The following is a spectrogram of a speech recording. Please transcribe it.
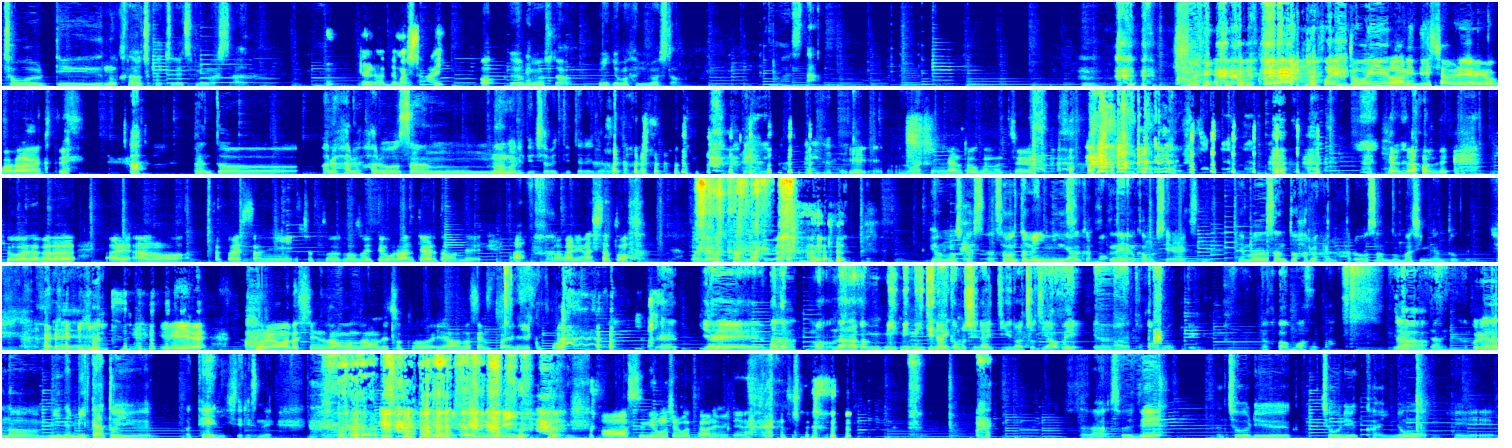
潮流の金内会長のやつ見ました？が出ました。はい。あ、読みました。み山さん見ました。見ました。これこれは、これどういうノリで喋るのかよくわからなくて。あんと、はるはるはるおさんのノリで喋っていただいたの。え、マシンガントークになっちゃうよ。いや、なので、今日はだから、あれ、あの、高橋さんにちょっと覗いてごらんって言われたもんで、あ、わかりましたと。お邪魔したんですが。いや、もしかしたらそのために人数が少ないのかもしれないですね。山田さんとはるはるはるおさんのマシンガントーク。いやいや、俺はまだ新参者なので、ちょっと山田先輩にここは。えいやいやいや、まだ、ま、ななんかみみ見てないかもしれないっていうのはちょっとやべえなとか思って。なんかまさか。じゃあこれあの、みんな見たという、まあ、体にしてですね。ああ、すげえ面白かった、あれみたいな感じ。そしたら、それで、潮流、潮流会の、え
